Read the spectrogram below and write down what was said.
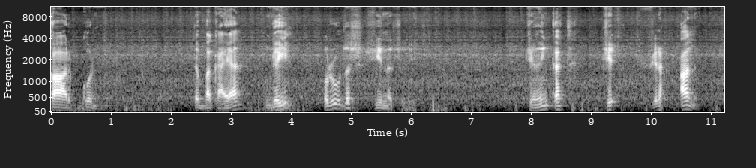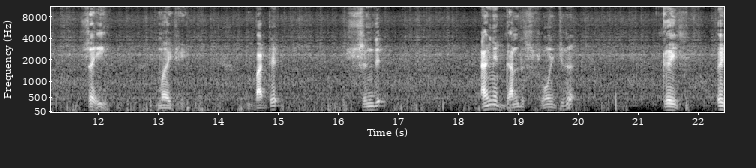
کارکُن تہٕ بقایا گٔیہِ روٗدس شیٖنس سۭتۍ چٲنۍ کتھ چھِ شُران صحیح ماجی بٹہٕ سٕنٛدِ اَمہِ گنٛدٕ سونٛچنہٕ گٔے أسۍ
